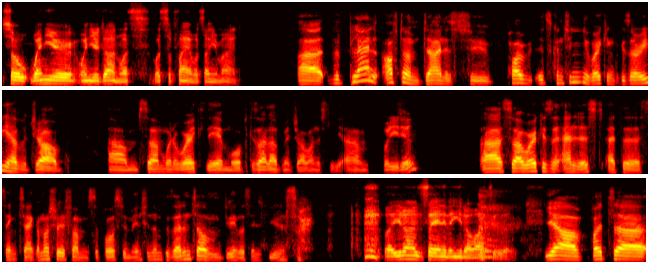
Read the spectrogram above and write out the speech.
So when you're when you're done, what's what's the plan? What's on your mind? Uh, the plan after I'm done is to probably it's continue working because I already have a job. Um, so I'm going to work there more because I love my job, honestly. Um, what do you do? Uh, so I work as an analyst at the think tank. I'm not sure if I'm supposed to mention them because I didn't tell them I'm doing this interview. Sorry. well, you don't have to say anything you don't want to. yeah, but uh,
